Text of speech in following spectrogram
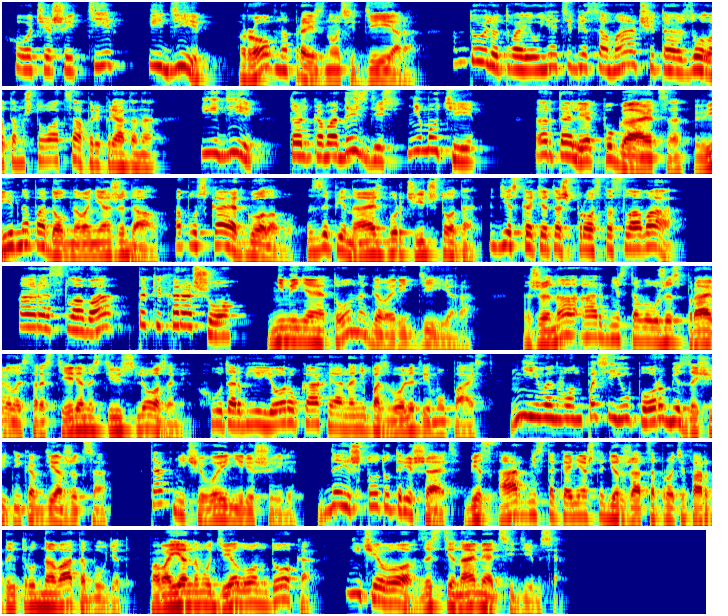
Хочешь идти? Иди, ровно произносит Диера. Долю твою я тебе сама отчитаю золотом, что у отца припрятано. Иди, только воды здесь не мути. Арталек пугается, видно, подобного не ожидал. Опускает голову, запинаясь, бурчит что-то. Дескать, это ж просто слова. А раз слова, так и хорошо. Не меняя тона, говорит Диера. Жена Аргнистова уже справилась с растерянностью и слезами. Хутор в ее руках, и она не позволит ему пасть. Нивен вон по сию пору без защитников держится. Так ничего и не решили. Да и что тут решать? Без Аргниста, конечно, держаться против Орды трудновато будет. По военному делу он дока. Ничего, за стенами отсидимся.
